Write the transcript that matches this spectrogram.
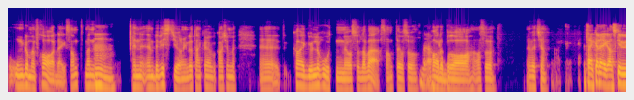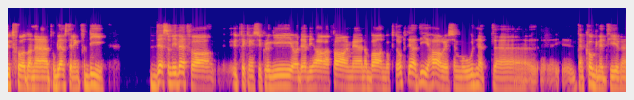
ungdommen fra deg, sant. Men Mm. En, en bevisstgjøring, da tenker jeg kanskje med eh, Hva er gulroten med å la være? sant? Det å Ja. ha det bra. Altså, jeg vet ikke. Jeg tenker det er en ganske utfordrende problemstilling, fordi det som vi vet fra utviklingspsykologi og det vi har erfaring med når barn vokser opp, det er at de har ikke modnet eh, den kognitive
